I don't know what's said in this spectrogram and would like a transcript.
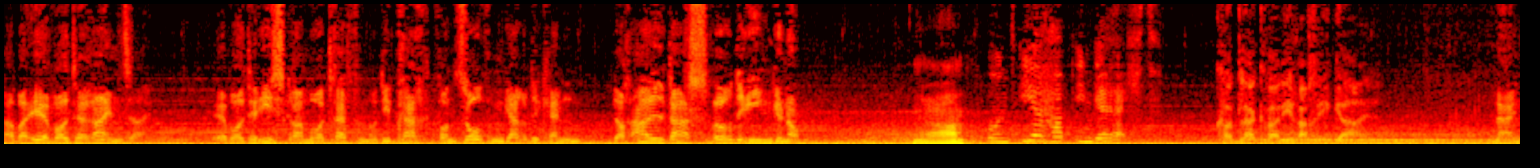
Aber er wollte rein sein. Er wollte Isgramor treffen und die Pracht von Sovengarde kennen. Doch all das wurde ihm genommen. Ja. Und ihr habt ihn gerecht. Kotlak war die Rache egal. Nein,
